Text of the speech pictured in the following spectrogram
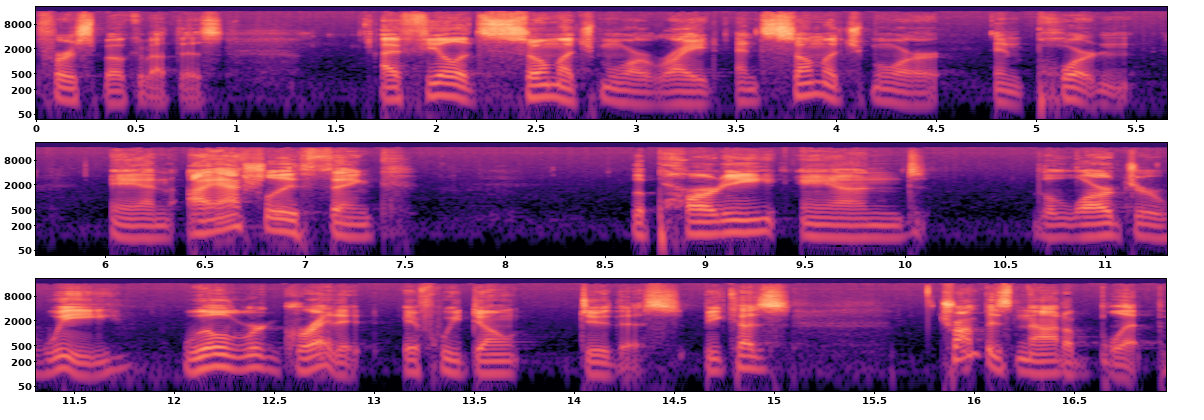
first spoke about this, I feel it's so much more right and so much more important. And I actually think the party and the larger we will regret it if we don't do this because Trump is not a blip.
